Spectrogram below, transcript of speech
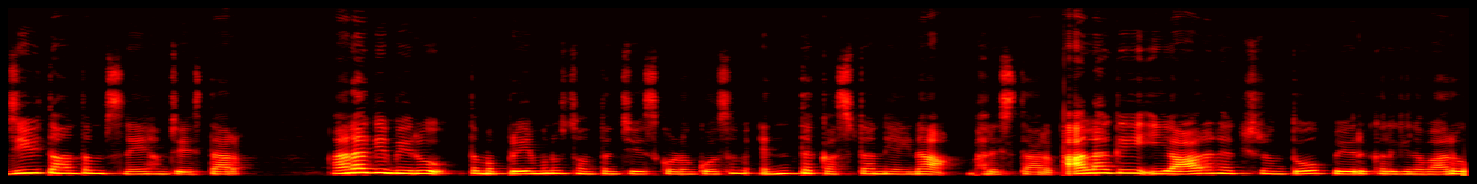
జీవితాంతం స్నేహం చేస్తారు. అలాగే వీరు తమ ప్రేమను సొంతం చేసుకోవడం కోసం ఎంత కష్టాన్ని అయినా భరిస్తారు. అలాగే ఈ ఆర్ అనే అక్షరంతో పేరు కలిగిన వారు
